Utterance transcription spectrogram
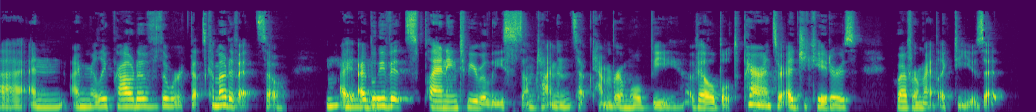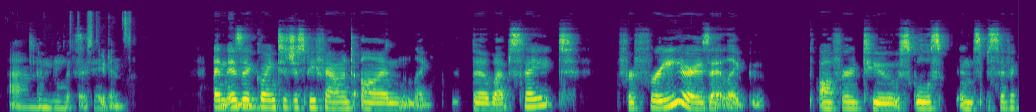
uh, and I'm really proud of the work that's come out of it. So. Mm-hmm. I, I mm-hmm. believe it's planning to be released sometime in September and will be available to parents or educators, whoever might like to use it um, with their students. And is it mm. going to just be found on like the website for free, or is it like offered to schools in specific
